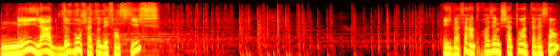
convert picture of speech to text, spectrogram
Mais il a deux bons châteaux défensifs. Et il va faire un troisième château intéressant.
